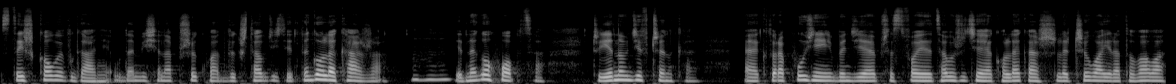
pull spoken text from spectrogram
z tej szkoły w Ganie uda mi się na przykład wykształcić jednego lekarza, jednego chłopca, czy jedną dziewczynkę, e, która później będzie przez swoje całe życie jako lekarz leczyła i ratowała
